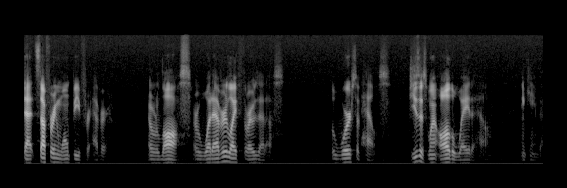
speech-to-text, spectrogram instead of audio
that suffering won't be forever, or loss, or whatever life throws at us. The worst of hells. Jesus went all the way to hell and came back.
